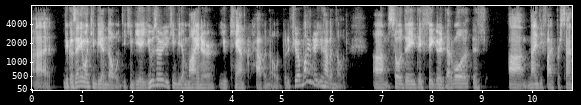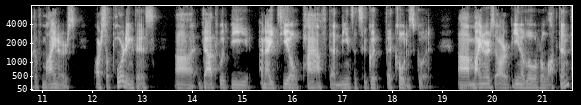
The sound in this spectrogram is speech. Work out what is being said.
uh, because anyone can be a node. You can be a user, you can be a miner, you can't have a node. But if you're a miner, you have a node. Um, so they, they figured that, well, if um, 95% of miners are supporting this, uh, that would be an ideal path. That means it's a good, the code is good. Uh, miners are being a little reluctant.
